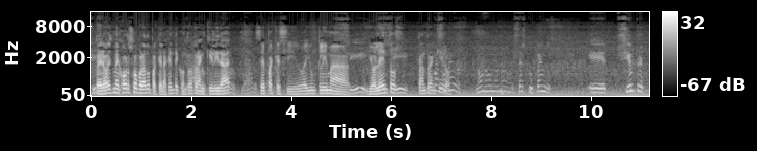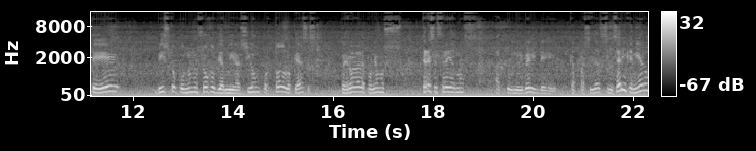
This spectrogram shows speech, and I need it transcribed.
Sí, Pero es mejor sobrado para que la gente con toda Claro, tranquilidad claro, claro, sepa que si hay un clima Sí, violento, sí. tan No pasa tranquilo. nada. No, no, no, no, está estupendo. Eh, siempre te he visto con unos ojos de admiración por todo lo que haces, pero ahora le ponemos tres estrellas más a tu nivel de capacidad. Sin ser ingeniero,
